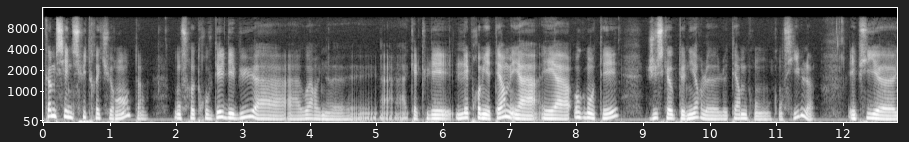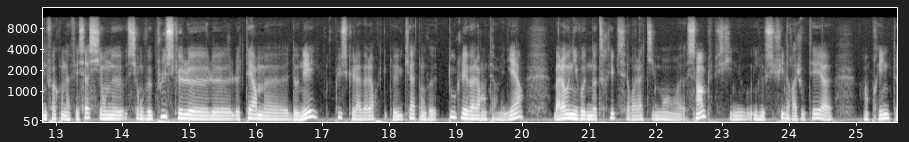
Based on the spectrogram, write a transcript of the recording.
comme c'est une suite récurrente, on se retrouve dès le début à, avoir une, à calculer les premiers termes et à, et à augmenter jusqu'à obtenir le, terme qu'on cible. Et puis euh, une fois qu'on a fait ça, si on, ne, si on veut plus que le, terme euh, donné, plus que la valeur de U4, on veut toutes les valeurs intermédiaires, bah là au niveau de notre script c'est relativement euh, simple puisqu'il nous, suffit de rajouter un print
